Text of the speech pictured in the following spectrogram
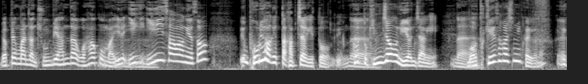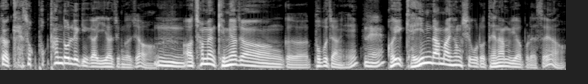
몇백만 잔 준비한다고 하고 막 이, 이, 이 상황에서 보류하겠다 갑자기 또 그것도 네. 김정은 위원장이 네. 뭐 어떻게 해석하십니까 이거는? 그러니까 계속 폭탄 돌리기가 이어진 거죠. 음. 어, 처음엔 김여정 그 부부장이 네. 거의 개인 담화 형식으로 대남 위협을 했어요.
